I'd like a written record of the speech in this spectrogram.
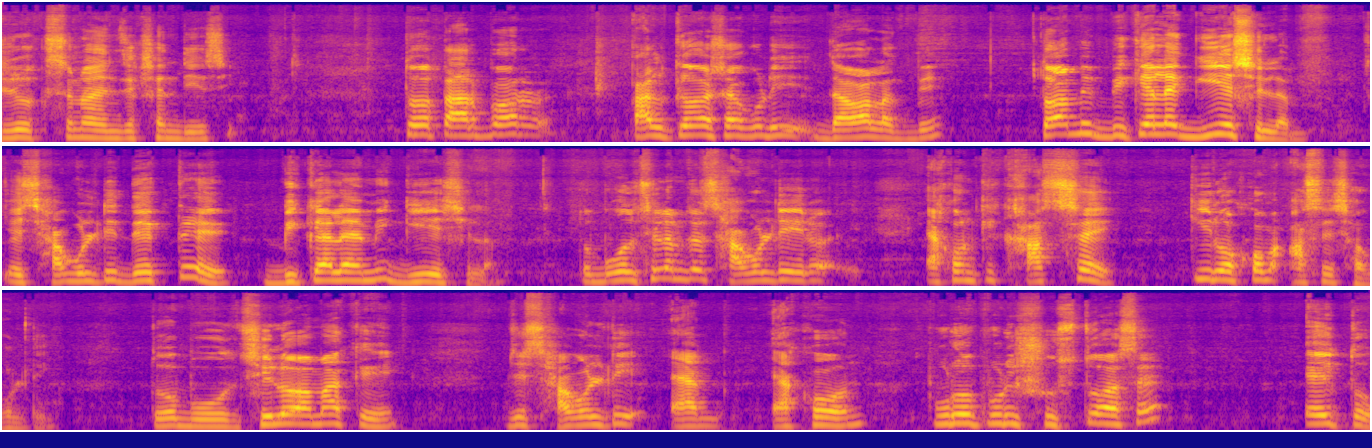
ডেক্সোনা ইঞ্জেকশন দিয়েছি। তো তারপর কালকেও আশা করি দেওয়া লাগবে। তো আমি বিকেলে গিয়েছিলাম। এই ছাগলটি দেখতে বিকালে আমি গিয়েছিলাম। তো বলছিলাম যে ছাগলটি এখন কি খাচ্ছে? কি রকম আছে ছাগলটি? তো বলছিল আমাকে যে ছাগলটি এক, এখন পুরোপুরি সুস্থ আছে। এই তো,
